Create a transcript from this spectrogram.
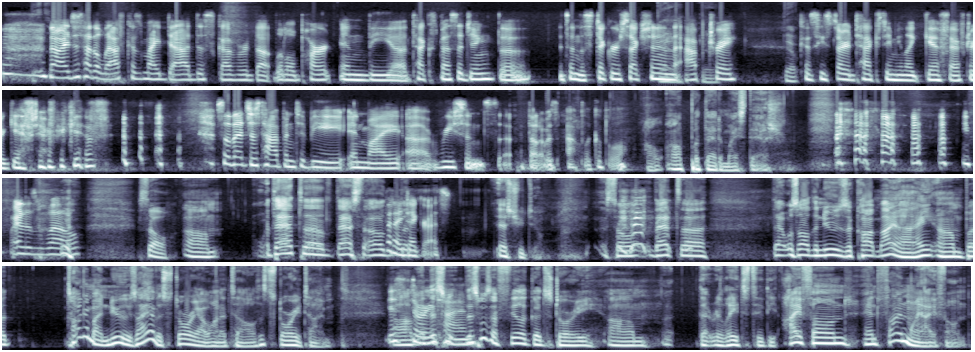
no, I just had to laugh because my dad discovered that little part in the uh, text messaging. The it's in the sticker section yeah, in the app yeah. tray because yep. he started texting me like GIF after GIF after GIF. so that just happened to be in my uh, recents. I thought it was applicable. I'll, I'll put that in my stash. you might as well. so um, that uh, that's the. uh, but I digress. yes, you do. So that uh, that was all the news that caught my eye. Um, but talking about news, I have a story I want to tell. It's story time. It's um, story this time. Was, this was a feel good story um, that relates to the iPhone and Find My iPhone.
